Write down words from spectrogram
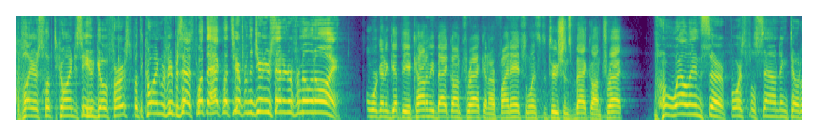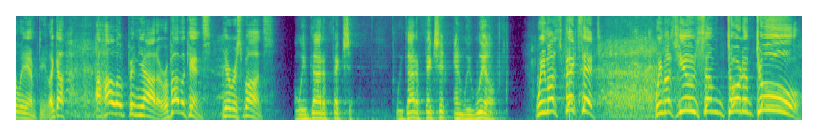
The players flipped a coin to see who'd go first, but the coin was repossessed. What the heck? Let's hear from the junior senator from Illinois. We're going to get the economy back on track and our financial institutions back on track. well in, sir. Forceful sounding, totally empty. Like a, a hollow pinata. Republicans, your response. We've got to fix it. We've got to fix it, and we will. We must fix it. We must use some sort of tool,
